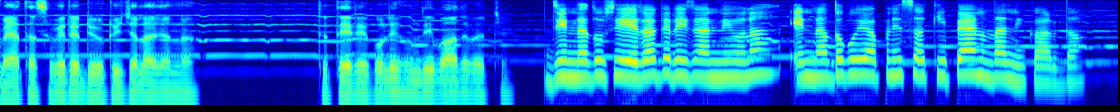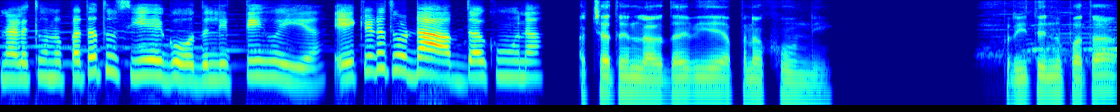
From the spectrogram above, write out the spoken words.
ਮੈਂ ਤਾਂ ਸਵੇਰੇ ਡਿਊਟੀ ਚਲਾ ਜਾਣਾ ਤੇ ਤੇਰੇ ਕੋਲ ਹੀ ਹੁੰਦੀ ਬਾਅਦ ਵਿੱਚ। ਜਿੰਨਾ ਤੁਸੀਂ ਇਹਦਾ ਕਰੀ ਜਾਂਦੇ ਹੋ ਨਾ ਇੰਨਾ ਤਾਂ ਕੋਈ ਆਪਣੀ ਸਕੀ ਭੈਣ ਦਾ ਨਹੀਂ ਕਰਦਾ। ਨਾਲੇ ਤੁਹਾਨੂੰ ਪਤਾ ਤੁਸੀਂ ਇਹ ਗੋਦ ਲਿੱਤੀ ਹੋਈ ਆ। ਇਹ ਕਿਹੜਾ ਤੁਹਾਡਾ ਆਪ ਦਾ ਖੂਨ ਆ? ਅੱਛਾ ਤੈਨੂੰ ਲੱਗਦਾ ਵੀ ਇਹ ਆਪਣਾ ਖੂਨ ਨਹੀਂ। ਪਰ ਤੈਨੂੰ ਪਤਾ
